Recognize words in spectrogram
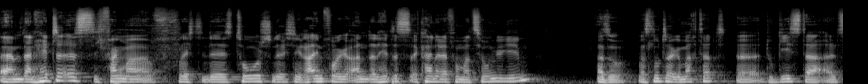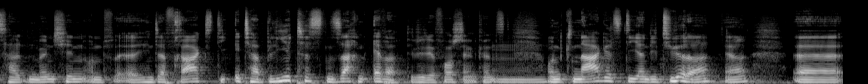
Ähm, dann hätte es, ich fange mal vielleicht in der historischen, in der richtigen Reihenfolge an, dann hätte es äh, keine Reformation gegeben. Also, was Luther gemacht hat, äh, du gehst da als halt ein Mönch hin und äh, hinterfragst die etabliertesten Sachen ever, die du dir vorstellen kannst, und knagelst die an die Tür da, ja. Äh,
